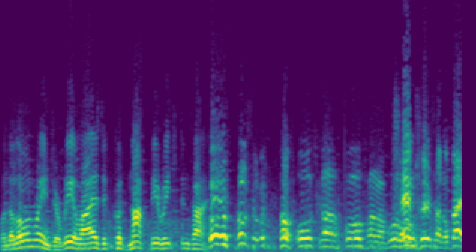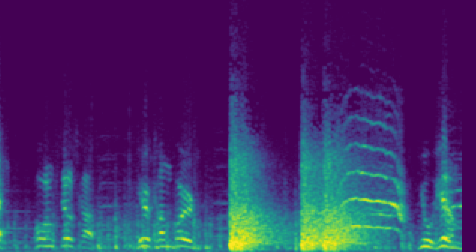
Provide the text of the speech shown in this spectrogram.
when the Lone Ranger realized it could not be reached in time. Oh, oh, Silver. Oh, Whoa, Scout. Whoa, fella. Whoa. stand clear, Tonto. Back. Hold him still, Scout. Here come bird. You hit him.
